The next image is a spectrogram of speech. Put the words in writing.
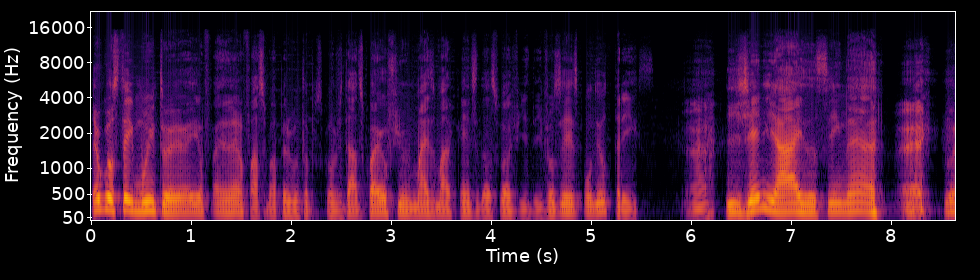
Eu gostei muito, eu, eu- eu faço uma pergunta para os convidados, qual é o filme mais marcante da sua vida? E você respondeu três. É. E geniais, assim, né? É. Eu-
